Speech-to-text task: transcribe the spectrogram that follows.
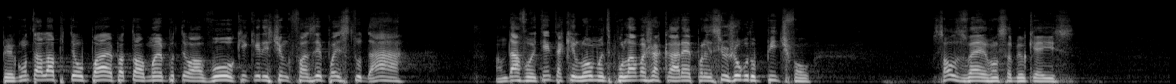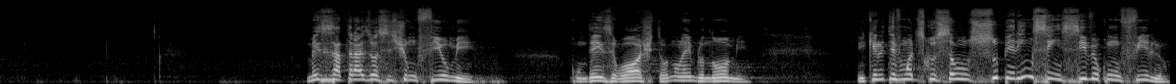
Pergunta lá para o teu pai, para tua mãe, para o teu avô, o que, que eles tinham que fazer para estudar. Andava 80 quilômetros, pulava jacaré, parecia o jogo do pitfall. Só os velhos vão saber o que é isso. Meses atrás eu assisti um filme com Daisy Washington, eu não lembro o nome, em que ele teve uma discussão super insensível com o filho.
